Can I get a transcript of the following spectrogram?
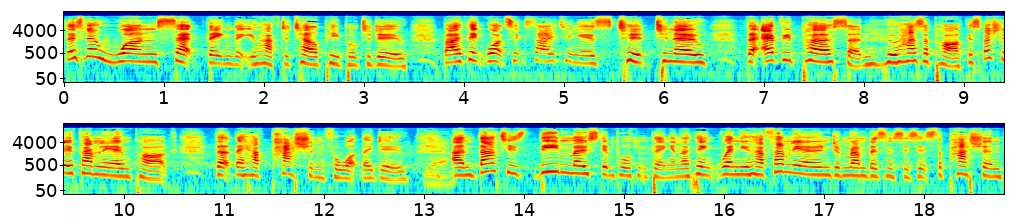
there's no one set thing that you have to tell people to do. But I think what's exciting is to to know that every person who has a park, especially a family-owned park, that they have passion for what they do. Yeah. And that is the most important thing. And I think when you have family owned and run businesses, it's the passion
